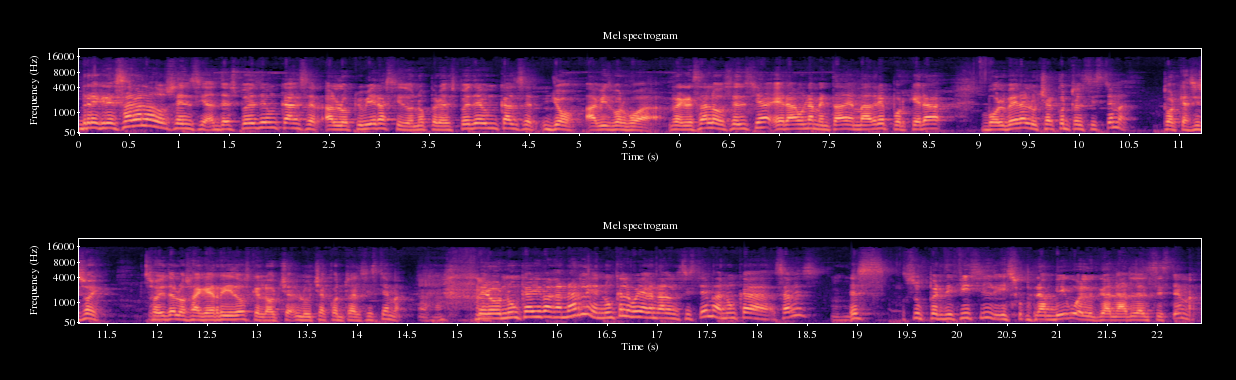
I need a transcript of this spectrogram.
Regresar a la docencia después de un cáncer, a lo que hubiera sido, ¿no? Pero después de un cáncer, yo, Avis Borboa, regresar a la docencia era una mentada de madre porque era volver a luchar contra el sistema. Porque así soy. Soy de los aguerridos que lucha, lucha contra el sistema. Ajá. Pero nunca iba a ganarle, nunca le voy a ganar al sistema, nunca, ¿sabes? Es súper difícil y súper ambiguo el ganarle al sistema.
